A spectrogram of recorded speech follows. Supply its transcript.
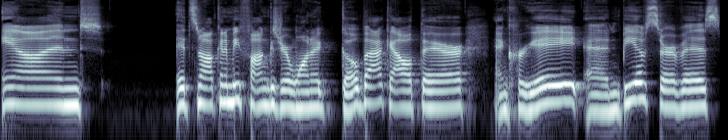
And it's not going to be fun because you want to go back out there and create and be of service.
